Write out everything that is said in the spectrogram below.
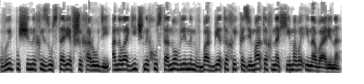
выпущенных из устаревших орудий, аналогичных установленным в барбетах и казематах Нахимова и Наварина.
